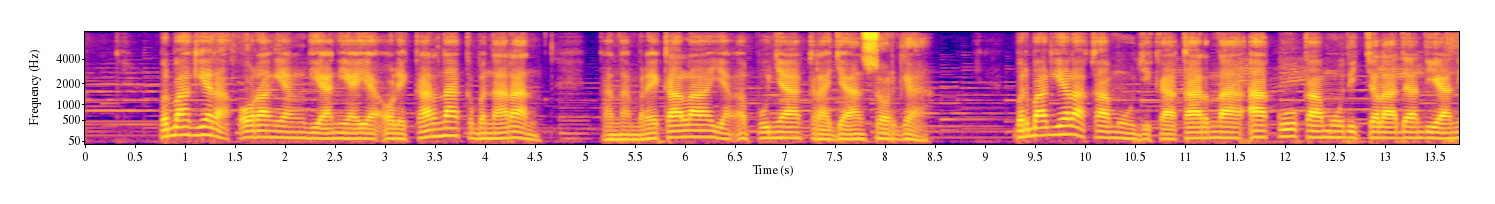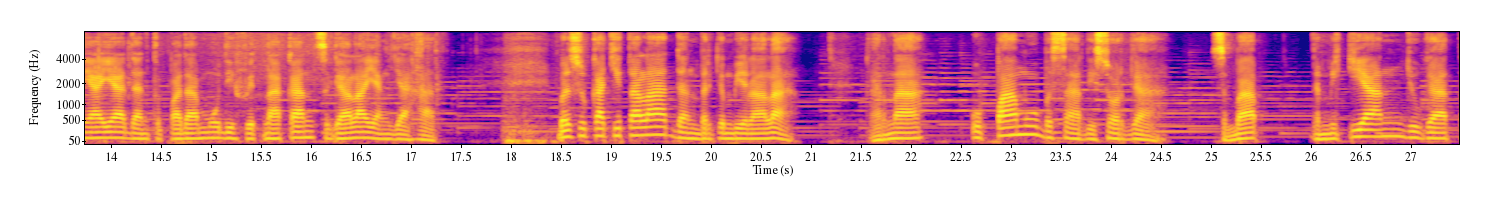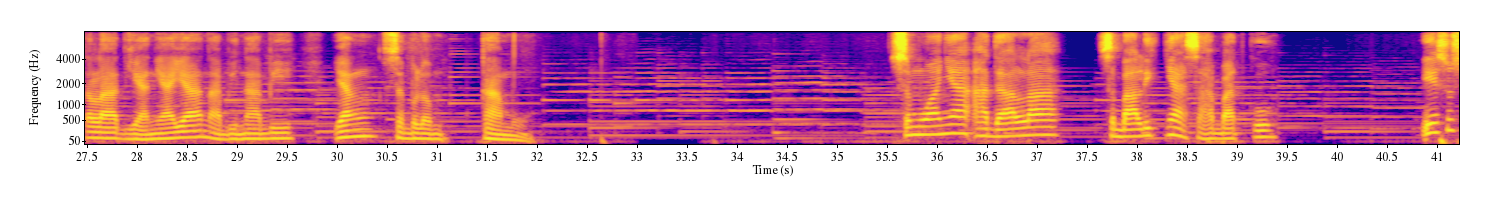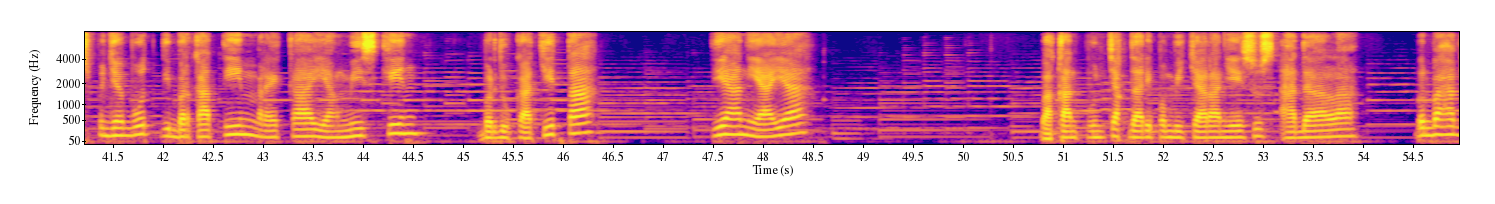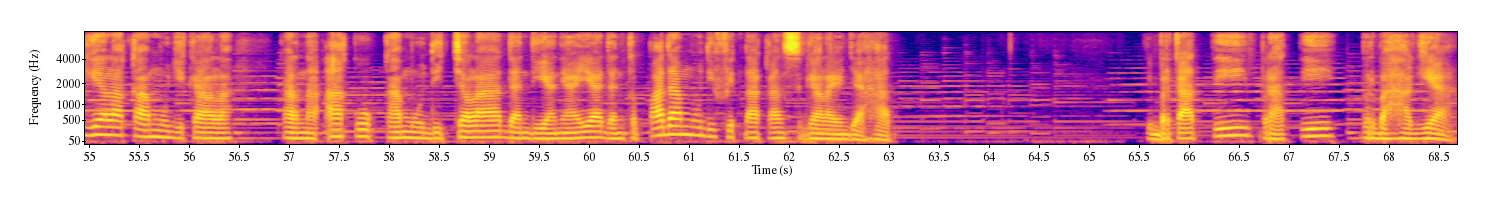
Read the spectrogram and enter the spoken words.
Berbahagialah orang yang dianiaya oleh karena kebenaran, karena merekalah yang punya kerajaan sorga. Berbahagialah kamu jika karena aku kamu dicela dan dianiaya dan kepadamu difitnahkan segala yang jahat. Bersukacitalah dan bergembiralah karena upamu besar di sorga. Sebab demikian juga telah dianiaya nabi-nabi yang sebelum kamu. Semuanya adalah Sebaliknya sahabatku, Yesus menyebut diberkati mereka yang miskin, berduka cita, dianiaya. Bahkan puncak dari pembicaraan Yesus adalah berbahagialah kamu jikalau karena aku kamu dicela dan dianiaya dan kepadamu difitnahkan segala yang jahat. Diberkati berarti berbahagia.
